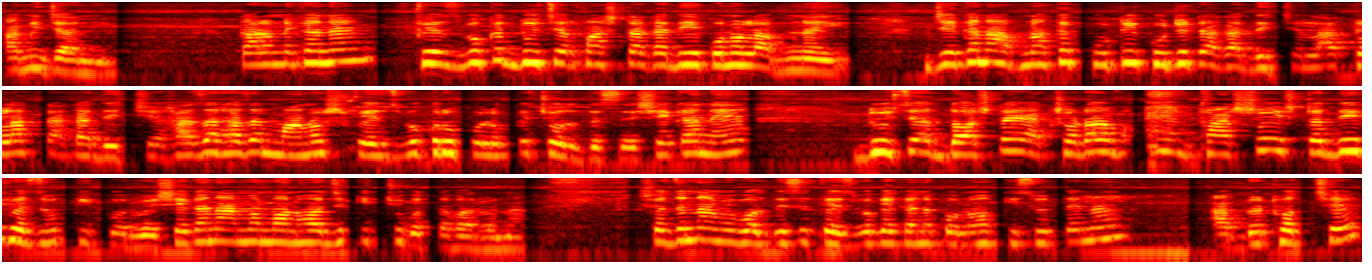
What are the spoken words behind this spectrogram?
আমি জানি। কারণ এখানে ফেসবুকে দুই চার পাঁচ টাকা দিয়ে কোনো লাভ নাই। যেখানে আপনাকে কোটি কোটি টাকা দিচ্ছে, লাখ লাখ টাকা দিচ্ছে, হাজার হাজার মানুষ ফেসবুকের উপলক্ষে চলতেছে। সেখানে দুই চার দশটা একশোটা, পাঁচশো স্টার দিয়ে ফেসবুক কী করবে? সেখানে আমার মনে হয় যে কিচ্ছু করতে পারবে না। সেজন্য আমি বলতেছি ফেসবুক এখানে কোনো কিছুতে না আপডেট হচ্ছে।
